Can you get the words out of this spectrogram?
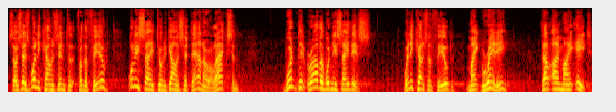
So he says, when he comes in from the field, will he say to him, go and sit down and relax? And wouldn't it, rather, wouldn't he say this? When he comes from the field, make ready that I may eat.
